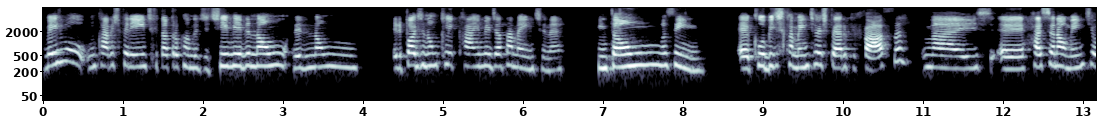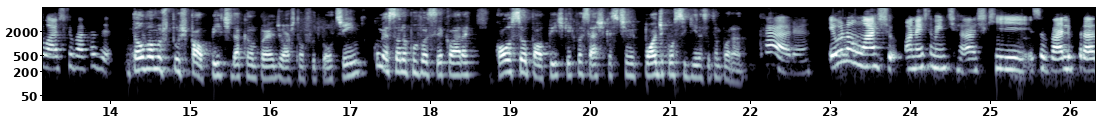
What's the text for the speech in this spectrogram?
mesmo um cara experiente que está trocando de time, ele não, ele não, ele pode não clicar imediatamente, né? Então, assim, é, clubisticamente eu espero que faça, mas é, racionalmente eu acho que vai fazer. Então vamos para os palpites da campanha de Washington Football Team. Começando por você, Clara, qual o seu palpite? O que, que você acha que esse time pode conseguir nessa temporada? Cara, eu não acho, honestamente, acho que isso vale para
